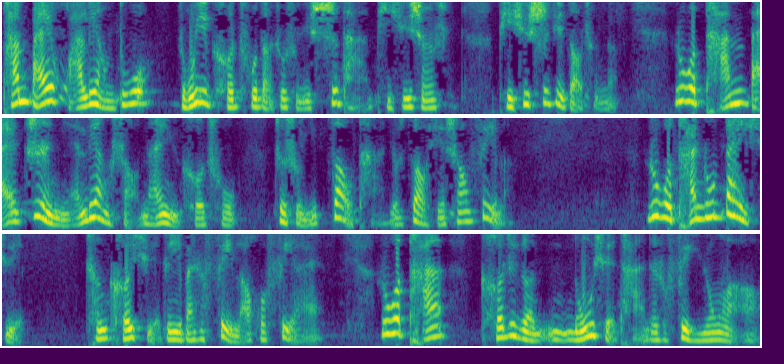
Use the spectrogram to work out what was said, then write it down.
痰白滑量多，容易咳出的，就属于湿痰，脾虚生脾虚湿聚造成的。如果痰白质黏量少，难以咳出，这属于燥痰，就是燥邪伤肺了。如果痰中带血，呈咳血，这一般是肺痨或肺癌。如果痰咳这个脓血痰，这是肺痈了啊。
